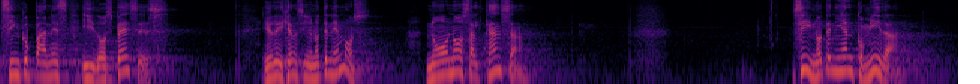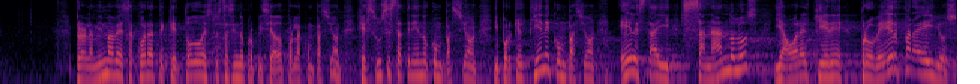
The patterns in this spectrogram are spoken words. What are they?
cinco panes y dos peces. Ellos le dijeron, Señor, no tenemos. No nos alcanza. Sí, no tenían comida, pero a la misma vez acuérdate que todo esto está siendo propiciado por la compasión. Jesús está teniendo compasión y porque Él tiene compasión, Él está ahí sanándolos y ahora Él quiere proveer para ellos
